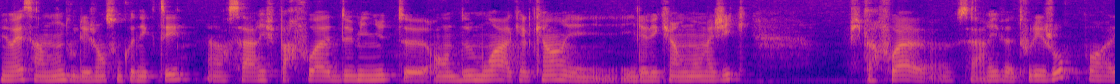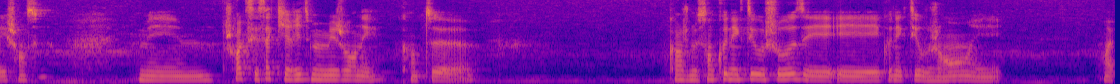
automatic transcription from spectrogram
mais ouais, c'est un monde où les gens sont connectés. Alors ça arrive parfois deux minutes euh, en deux mois à quelqu'un et il a vécu un moment magique. Puis parfois, euh, ça arrive tous les jours pour les chanceux. Mais euh, je crois que c'est ça qui rythme mes journées. Quand, euh, quand je me sens connectée aux choses et, et connectée aux gens. Et... Ouais.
